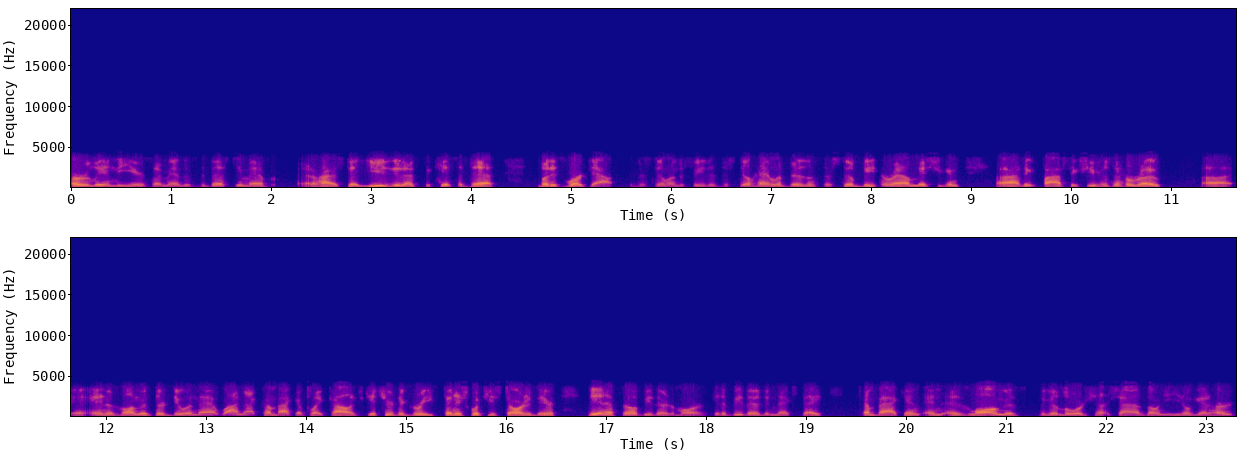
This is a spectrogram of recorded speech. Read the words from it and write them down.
early in the year said, "Man, this is the best team ever at Ohio State." Usually that's the kiss of death, but it's worked out. They're still undefeated. They're still handling business. They're still beating around Michigan. Uh, I think five, six years in a row. Uh, and, and as long as they're doing that, why not come back and play college? Get your degree, finish what you started there. The NFL will be there tomorrow. It'll be there the next day. Come back and, and as long as the good Lord sh- shines on you, you don't get hurt.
